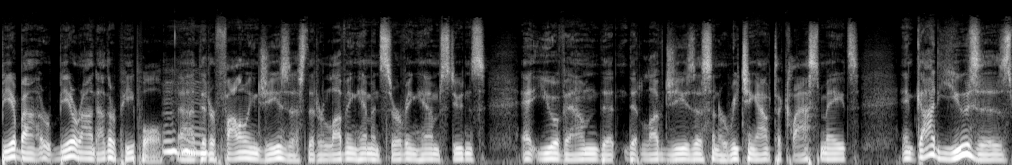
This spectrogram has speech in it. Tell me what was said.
be about be around other people uh, Mhm. that are following Jesus, that are loving Him and serving Him. Students at U of M that that love Jesus and are reaching out to classmates. And God uses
